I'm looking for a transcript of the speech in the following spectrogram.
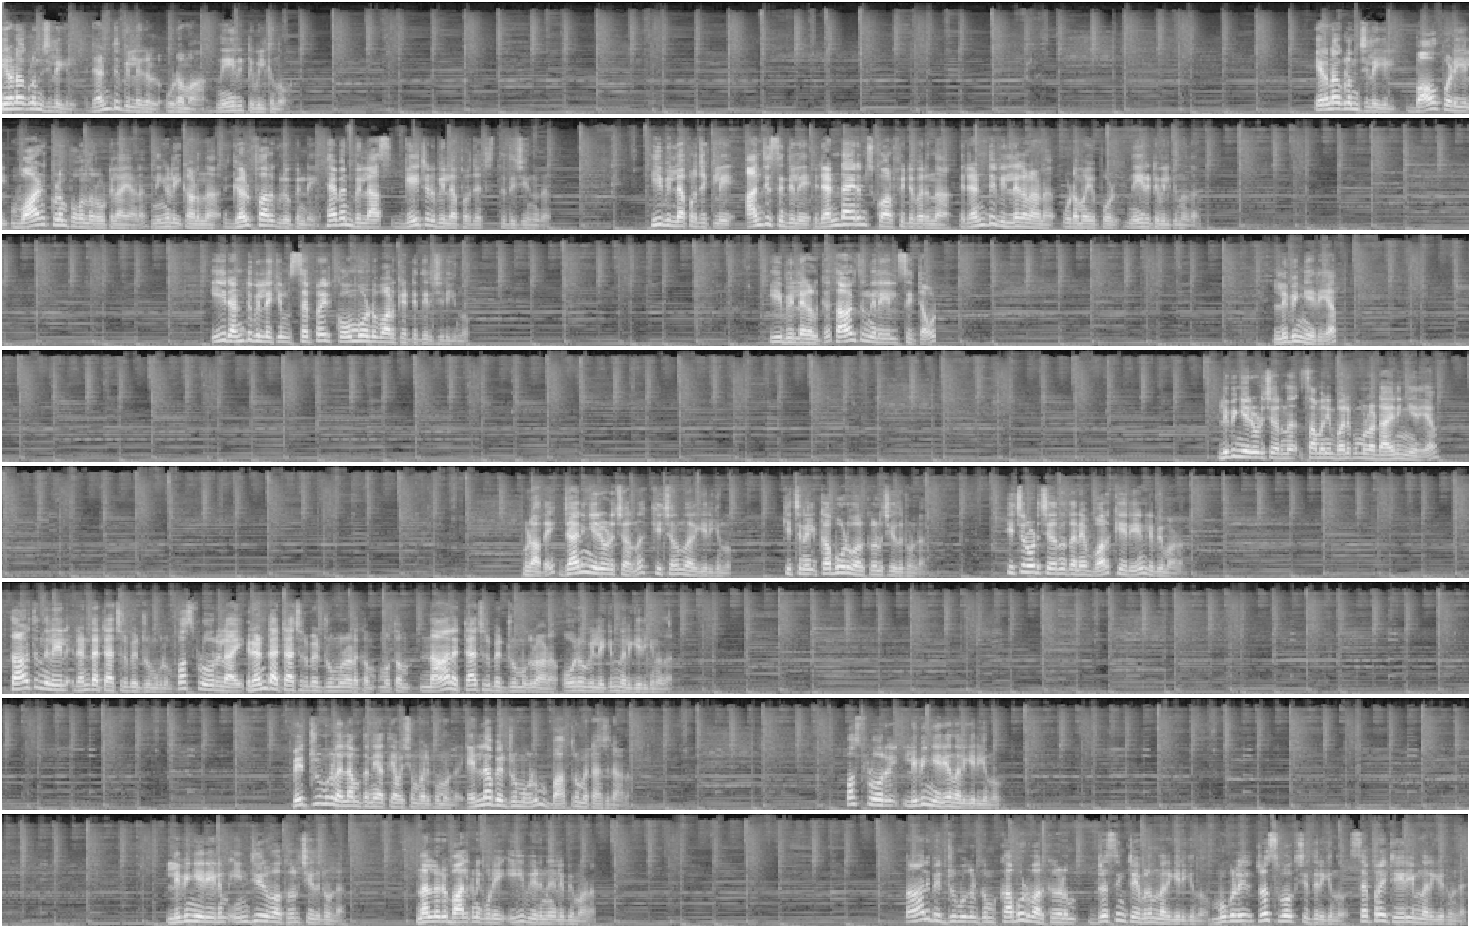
എറണാകുളം ജില്ലയിൽ രണ്ട് വില്ലകൾ ഉടമ നേരിട്ട് വിൽക്കുന്നു. എറണാകുളം ജില്ലയിൽ ബാവുപടിയിൽ വാഴക്കുളം പോകുന്ന റൂട്ടിലായാണ് നിങ്ങൾ ഈ കാണുന്ന ഗൾഫാർ ഗ്രൂപ്പിന്റെ heaven villas gated villa project സ്ഥിതി ചെയ്യുന്നത്. ഈ വില്ല പ്രൊജക്ടിലെ അഞ്ച് സെന്റിലെ രണ്ടായിരം സ്ക്വയർ ഫീറ്റ് വരുന്ന രണ്ട് വില്ലകളാണ് ഉടമ ഇപ്പോൾ നേരിട്ട് വിൽക്കുന്നത്. ഈ രണ്ട് വില്ലയ്ക്കും സെപ്പറേറ്റ് കോമ്പൗണ്ട് വാൾ കെട്ടി തിരിച്ചിരിക്കുന്നു ഈ വില്ലകൾക്ക് താഴ്ത്ത നിലയിൽ sit out living area living ഏരിയയോട് ചേർന്ന് സമനം വലുപ്പമുള്ള ഡൈനിങ് ഏരിയ കൂടാതെ ഡൈനിങ് ഏരിയയോട് ചേർന്ന് കിച്ചണും നൽകിയിരിക്കുന്നു. കിച്ചണിൽ കബോർഡ് വർക്കുകൾ ചെയ്തിട്ടുണ്ട്. കിച്ചണോട് ചേർന്ന് തന്നെ വർക്ക് ഏരിയയും ലഭ്യമാണ്. താഴത്തെ നിലയിൽ രണ്ട് അറ്റാച്ച്ഡ് ബെഡ്റൂമുകളും ഫസ്റ്റ് ഫ്ലോറിലായി രണ്ട് അറ്റാച്ച്ഡ് ബെഡ്റൂമുകളടക്കം മൊത്തം നാല് അറ്റാച്ച്ഡ് ബെഡ്റൂമുകളാണ് ഓരോ വില്ലയ്ക്കും നൽകിയിരിക്കുന്നത്. ബെഡ്റൂമുകളെല്ലാം തന്നെ അത്യാവശ്യം വലുപ്പമുണ്ട്. എല്ലാ ബെഡ്റൂമുകളും ബാത്റൂം അറ്റാച്ച്ഡ് ആണ്. ഫസ്റ്റ് ഫ്ലോറിൽ ലിവിംഗ് ഏരിയ നൽകിയിരിക്കുന്നു. ലിവിംഗ് ഏരിയയിലും ഇന്റീരിയർ വർക്കുകൾ ചെയ്തിട്ടുണ്ട്. നല്ലൊരു ബാൽക്കണി കൂടി ഈ വീടിന് ലഭ്യമാണ്. നാല് ബെഡ്റൂമുകൾക്കും കബോർഡ് വർക്കുകളും ഡ്രസ്സിംഗ് ടേബിളും നൽകിയിരിക്കുന്നു. മുകളിൽ ഡ്രസ് വർക്ക് ചെയ്തിരിക്കുന്നു. സെപ്പറേറ്റ് ഏരിയയും നൽകിയിട്ടുണ്ട്.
